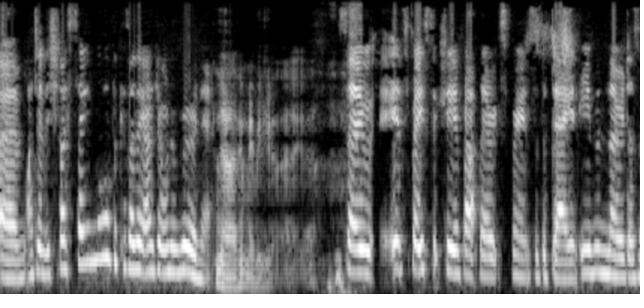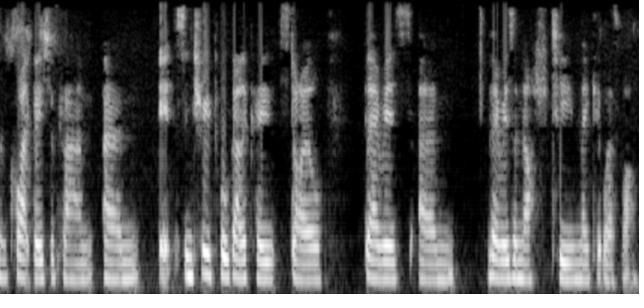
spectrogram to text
um, I don't know. Should I say more because I don't. I don't want to ruin it. No, I think maybe leave it there. Yeah. so it's basically about their experience of the day, and even though it doesn't quite go to plan, um, it's in true Paul Gallico style. There is um, there is enough to make it worthwhile.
